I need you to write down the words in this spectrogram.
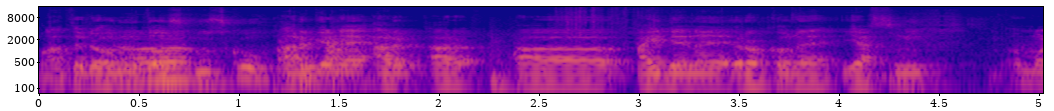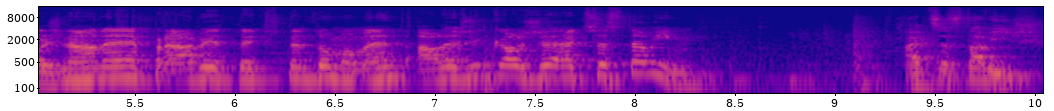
Máte dohodnutou Eh. schůzku? Argene, ar, ar, uh, Aidene, Rokone, jasný? Možná ne právě teď v tento moment, ale říkal, že ať se stavím. Ať se stavíš.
